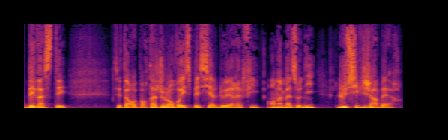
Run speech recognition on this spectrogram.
dévastés. C'est un reportage de l'envoyé spécial de RFI en Amazonie, Lucille Gimbert.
